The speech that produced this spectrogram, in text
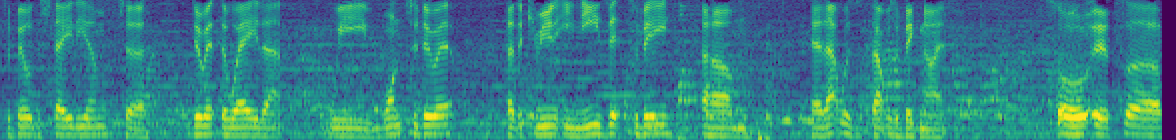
to build the stadium, to do it the way that we want to do it, that the community needs it to be. Um, yeah, that was that was a big night. So it's uh,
